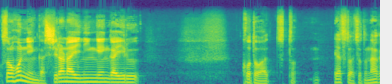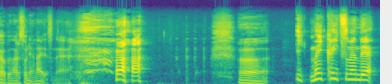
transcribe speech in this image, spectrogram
その本人が知らない人間がいることは、ちょっと、やつとはちょっと仲良くなりそうにはないですね。うん。毎回一面で、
